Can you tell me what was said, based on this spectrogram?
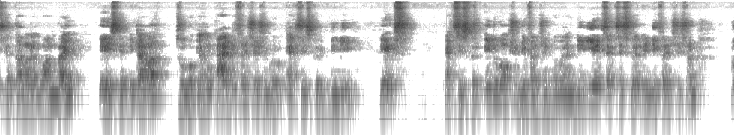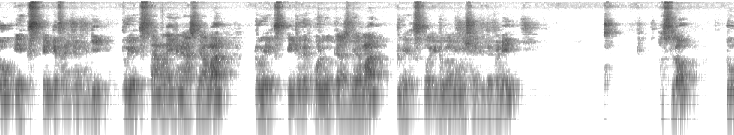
square তার মানে ওয়ান বাই এ স্কোয়ার এটা আমার ধ্রুবক। এখন কার ডিফারেন্সিয়েশন করব? X square d d x x square এইটুকু অংশ ডিফারেন্সিয়েশন করব। D d x x square এর ডিফারেন্সিয়েশন টু এক্সের ডিফারেন্সিয়েশন কি? টু এক্স তার মানে এখানে আসবে আমার টু এক্স এইটুকের পরিবর্তে আসবে আমার টু এক্স তো এইটুকু আমি মিশিয়ে দিতে পারি। আসলো টু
